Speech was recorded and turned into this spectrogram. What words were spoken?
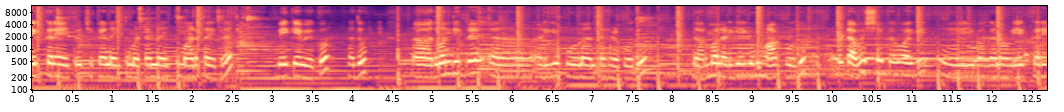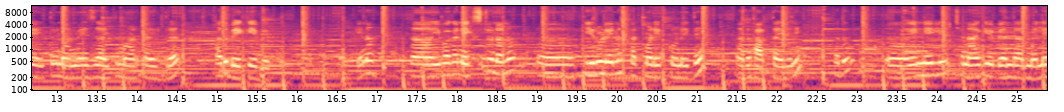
ಎಗ್ ಕರಿ ಆಯಿತು ಚಿಕನ್ ಆಯಿತು ಮಟನ್ ಆಯಿತು ಮಾಡ್ತಾಯಿದ್ರೆ ಬೇಕೇ ಬೇಕು ಅದು. ಅದು ಒಂದಿದ್ದರೆ ಅಡುಗೆ ಪೂರ್ಣ ಅಂತ ಹೇಳ್ಬೋದು. ನಾರ್ಮಲ್ ಅಡುಗೆಗೂ ಹಾಕ್ಬೋದು. ಬಟ್ ಅವಶ್ಯಕವಾಗಿ ಇವಾಗ ನಾವು ಏಗ್ ಕರಿ ಆಯಿತು ನಾನ್ ವೆಜ್ ಆಯಿತು ಮಾಡ್ತಾಯಿದ್ರೆ ಅದು ಬೇಕೇ ಬೇಕು. ಓಕೆನಾ? ಇವಾಗ ನೆಕ್ಸ್ಟು ನಾನು ಈರುಳ್ಳಿನ ಕಟ್ ಮಾಡಿ ಇಟ್ಕೊಂಡಿದ್ದೆ. ಅದು ಹಾಕ್ತಾಯಿದ್ದೀನಿ ಅದು ಎಣ್ಣೆಯಲ್ಲಿ ಚೆನ್ನಾಗಿ ಬೆಂದಾದಮೇಲೆ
